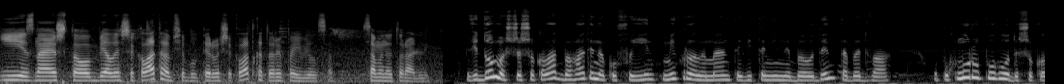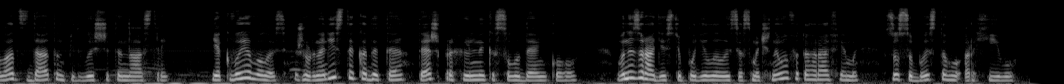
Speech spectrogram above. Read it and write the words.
И знаю, что белый шоколад вообще был первый шоколад, который появился. Самый натуральный. Відомо, що шоколад багатий на кофеїн, мікроелементи, вітаміни В1 та В2. у похмуру погоду шоколад здатен підвищити настрій. Як виявилось, журналісти КДТ теж прихильники солоденького. Вони з радістю поділилися смачними фотографіями з особистого архіву.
